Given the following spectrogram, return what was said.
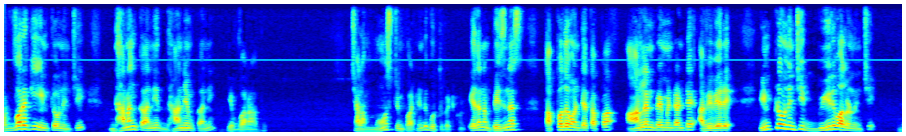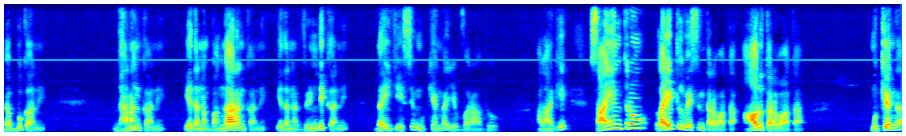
ఎవ్వరికి ఇంట్లో నుంచి ధనం కానీ ధాన్యం కానీ ఇవ్వరాదు. చాలా మోస్ట్ ఇంపార్టెంట్ గుర్తుపెట్టుకోండి. ఏదైనా బిజినెస్ తప్పదు అంటే తప్ప ఆన్లైన్ పేమెంట్ అంటే అవి వేరే. ఇంట్లో నుంచి బీరువాల నుంచి డబ్బు కానీ ధనం కానీ ఏదన్నా బంగారం కానీ ఏదన్నా వెండి కానీ దయచేసి ముఖ్యంగా ఇవ్వరాదు. అలాగే సాయంత్రం లైట్లు వేసిన తర్వాత ఆరు తర్వాత ముఖ్యంగా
